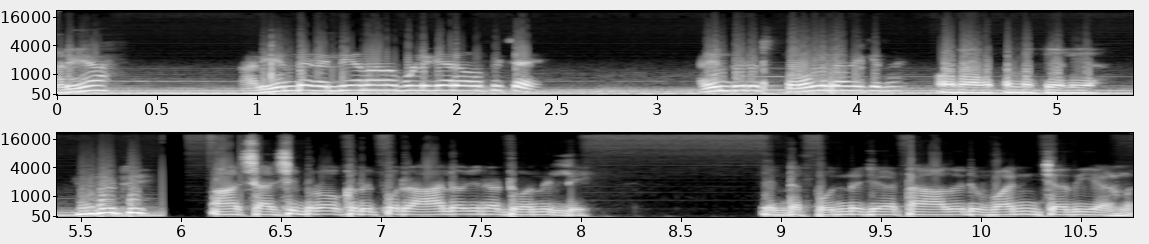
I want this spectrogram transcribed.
അളിയ അളിയന്റെ കല്യാണമാണ് പുള്ളിക്കാരെ ഉറപ്പിച്ചേ. അതിന്റെ ഒരു സ്ട്രോങ് നിൽക്കുന്നത് ഒരർത്ഥം ആ ശശി ബ്രോക്കർ ഇപ്പോൾ ഒരു ആലോചനയായിട്ട് വന്നില്ലേ? എന്റെ പൊന്നു ചേട്ടാ അതൊരു വൻ ചതിയാണ്.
